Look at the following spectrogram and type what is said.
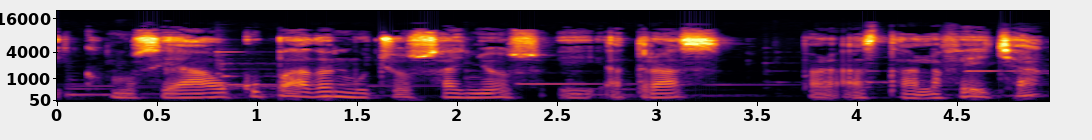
como se ha ocupado en muchos años eh, atrás, para hasta la fecha,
